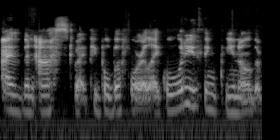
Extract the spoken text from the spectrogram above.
I've been asked by people before like, well, what do you think, you know, the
